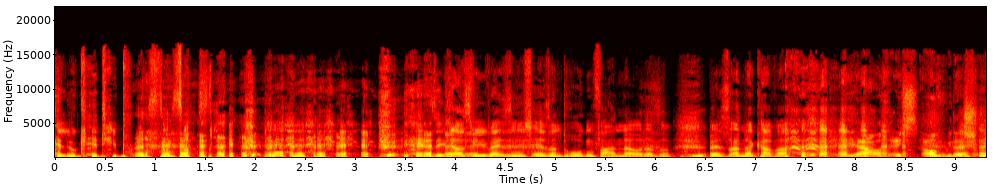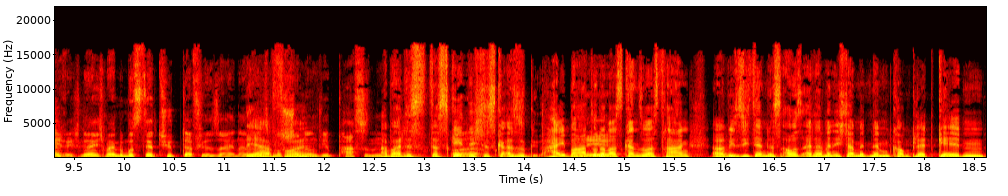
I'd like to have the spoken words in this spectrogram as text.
Hello Kitty Press das. Sehe ich aus wie, weiß ich nicht, äh, so ein Drogenfahnder oder so. Er ist undercover. Ja, auch echt auch wieder schwierig. Ne? Ich meine, du musst der Typ dafür sein. Also Ja, das muss voll. schon irgendwie passen. Aber das, das geht nicht. Das, also Highbart Nee. oder was kann sowas tragen? Aber wie sieht denn das aus, Alter, wenn ich da mit einem komplett gelben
